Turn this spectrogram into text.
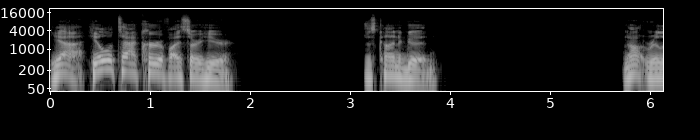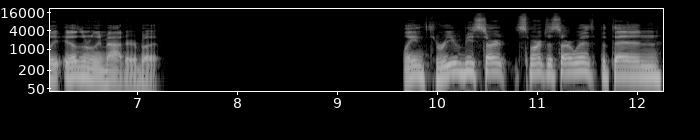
Yeah, he'll attack her if I start here. Which is kind of good. Not really, it doesn't really matter, but lane three would be start smart to start with, but then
